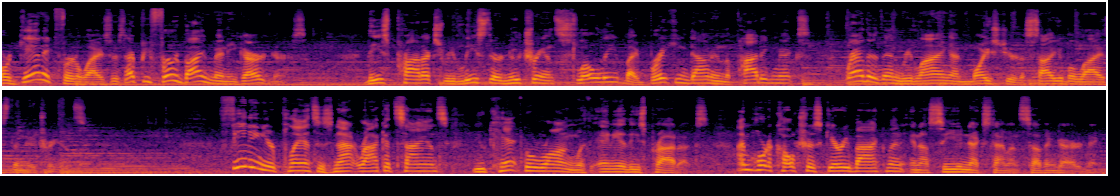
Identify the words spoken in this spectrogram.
Organic fertilizers are preferred by many gardeners. These products release their nutrients slowly by breaking down in the potting mix rather than relying on moisture to solubilize the nutrients. Feeding your plants is not rocket science. You can't go wrong with any of these products. I'm horticulturist Gary Bachman, and I'll see you next time on Southern Gardening.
